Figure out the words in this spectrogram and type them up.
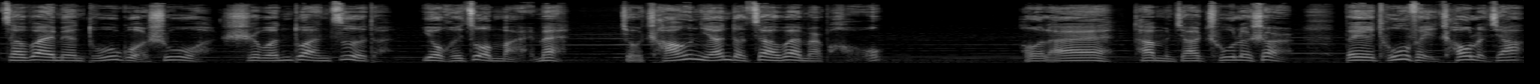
在外面读过书，识文断字的，又会做买卖，就常年的在外面跑。后来他们家出了事儿，被土匪抄了家。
